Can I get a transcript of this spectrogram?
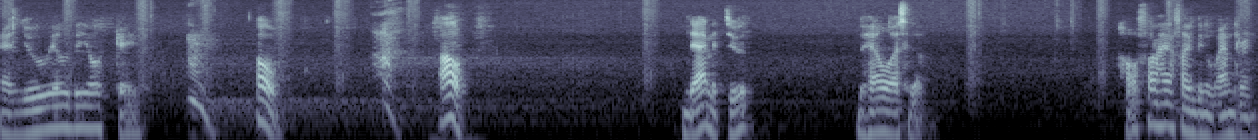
and you will be okay. Oh! Oh! Damn it, dude. The hell was that? How far have I been wandering?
